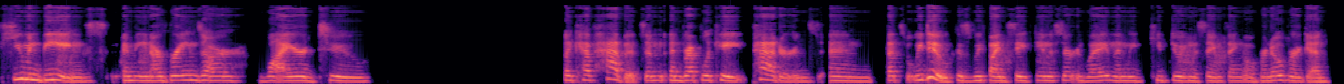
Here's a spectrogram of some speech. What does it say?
human beings, I mean, our brains are wired to like have habits and, and replicate patterns and that's what we do because we find safety in a certain way and then we keep doing the same thing over and over again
